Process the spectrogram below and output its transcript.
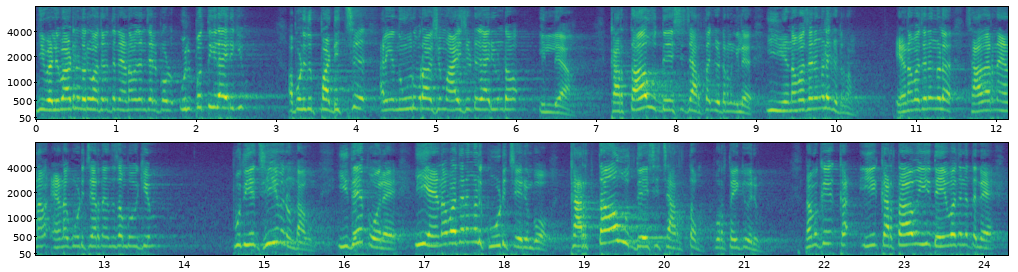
ഇനി വെളിപാടിലുള്ള ഒരു വചനത്തിന്റെ ഇണവചനം ചിലപ്പോൾ ഉൽപ്പത്തിയിലായിരിക്കും. അപ്പോൾ ഇത് പഠിച്ച് അല്ലെങ്കിൽ നൂറ് പ്രാവശ്യം വായിച്ചിട്ട് കാര്യമുണ്ടോ? ഇല്ല. കർത്താവ് ഉദ്ദേശിച്ച അർത്ഥം കിട്ടണമെങ്കിൽ ഈ ഇണവചനങ്ങൾ കിട്ടണം. ഇണവചനങ്ങൾ സാധാരണ എണ എണ കൂടി ചേർന്ന് എന്ത് സംഭവിക്കും? പുതിയ ജീവൻ ഉണ്ടാകും ഇതേപോലെ ഈ എണവചനങ്ങൾ കൂടിച്ചേരുമ്പോൾ കർത്താവ് ഉദ്ദേശിച്ച അർത്ഥം പുറത്തേക്ക് വരും. നമുക്ക് ഈ കർത്താവ് ഈ ദൈവചനത്തിന്റെ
